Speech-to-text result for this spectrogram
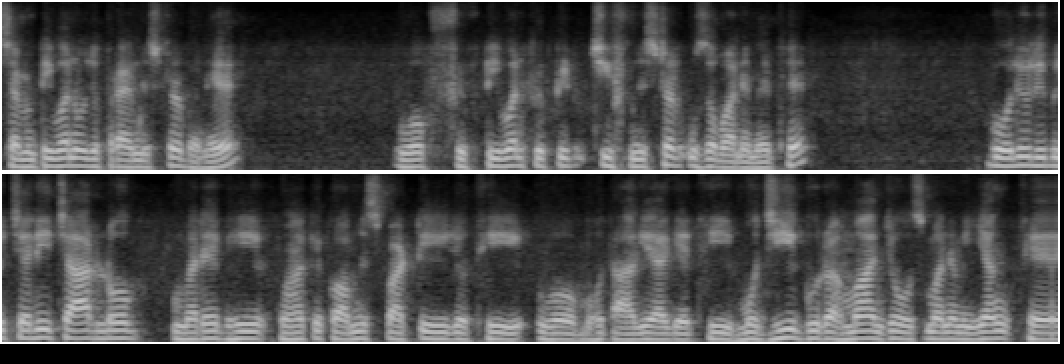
71 में जो प्राइम मिनिस्टर बने, वो 51 50 चीफ मिनिस्टर उस ज़माने में थे। गोली वोली भी चली, चार लोग मरे भी। वहाँ के कम्युनिस्ट पार्टी जो थी, वो बहुत आगे आगे थी। मुजीबुर रहमान जो उस ज़माने में यंग थे,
